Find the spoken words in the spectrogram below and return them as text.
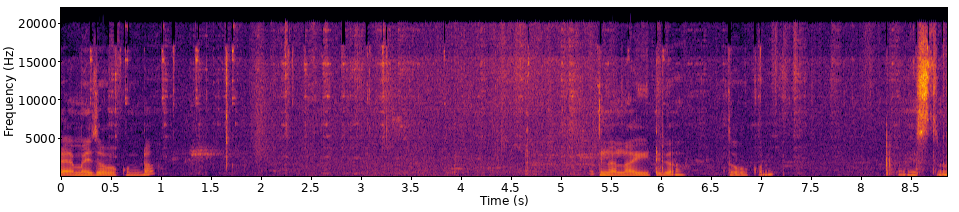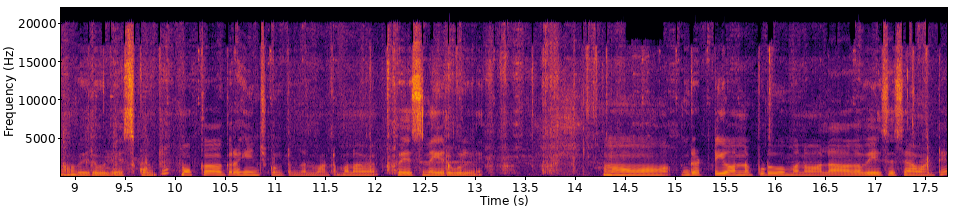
డ్యామేజ్ అవ్వకుండా ఇలా లైట్గా తవ్వుకొని వేస్తున్నాం ఎరువులు వేసుకుంటూ. మొక్క గ్రహించుకుంటుంది అనమాట మనం వేసిన ఎరువుల్ని. మనం గట్టిగా ఉన్నప్పుడు మనం అలాగా వేసేసామంటే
